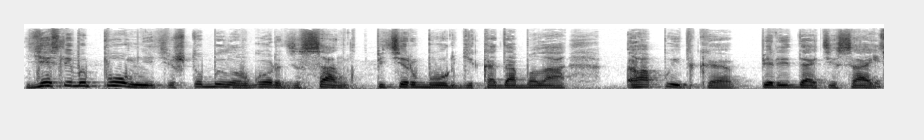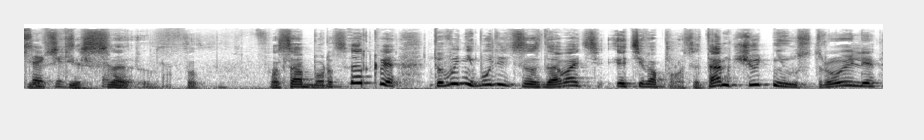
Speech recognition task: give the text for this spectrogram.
Если вы помните, что было в городе Санкт-Петербурге, когда была попытка передать Исаакиевский, Исаакиевский собор церкви, то вы не будете задавать эти вопросы. Там чуть не устроили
